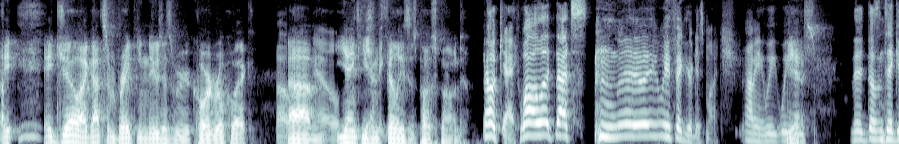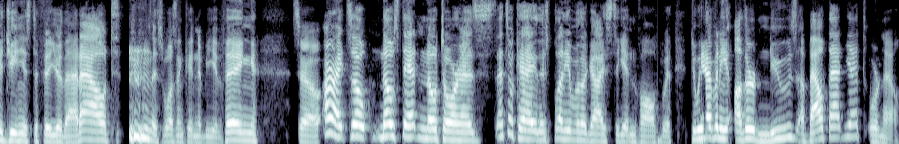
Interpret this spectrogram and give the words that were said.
Hey, hey Joe, I got some breaking news as we record real quick. Oh, Um, no. Yankees and Phillies is postponed. Okay, well like, that's we figured as much. I mean, we we yes. it doesn't take a genius to figure that out. this wasn't going to be a thing. So, all right. So, no Stanton, no Torres. That's okay. There's plenty of other guys to get involved with. Do we have any other news about that yet, or no?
